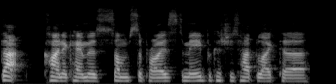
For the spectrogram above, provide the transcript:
that kind of came as some surprise to me because she's had like a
